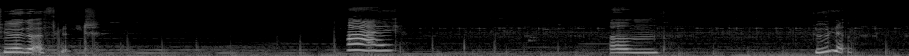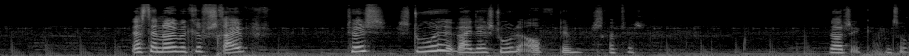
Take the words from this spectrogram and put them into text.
Tür geöffnet. Hi. Ähm. Stühle. Das ist der neue Begriff Schreibtisch, Stuhl, weil der Stuhl auf dem Schreibtisch. Logic und so.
